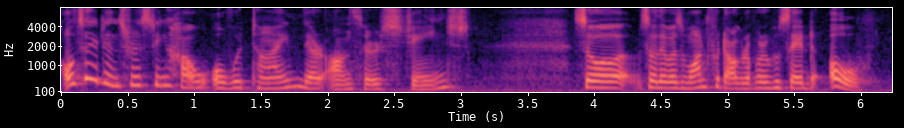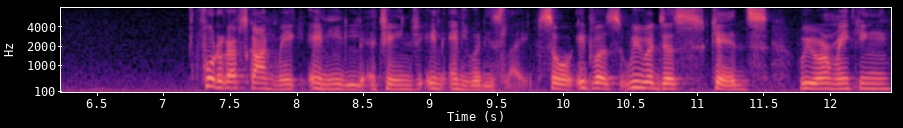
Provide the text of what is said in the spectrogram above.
also it's interesting how over time their answers changed. So, so there was one photographer who said, "Oh, photographs can't make any change in anybody's life." So it was we were just kids. We were making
